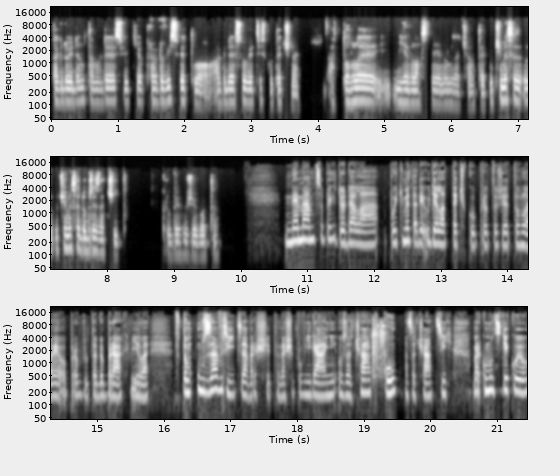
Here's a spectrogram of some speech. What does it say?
tak dojdeme tam, kde svítí opravdový světlo a kde jsou věci skutečné. A tohle je vlastně jenom začátek. Učíme se, učíme se dobře začít průběhu života. Nemám, co bych dodala. Pojďme tady udělat tečku, protože tohle je opravdu ta dobrá chvíle. V tom uzavřít, završit naše povídání o začátku a začátcích. Marko, moc děkuju.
